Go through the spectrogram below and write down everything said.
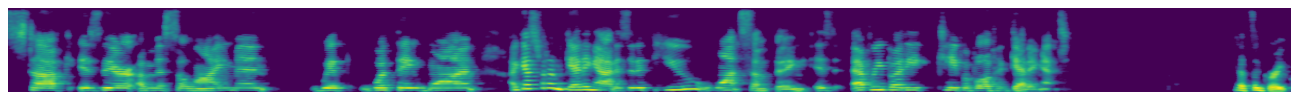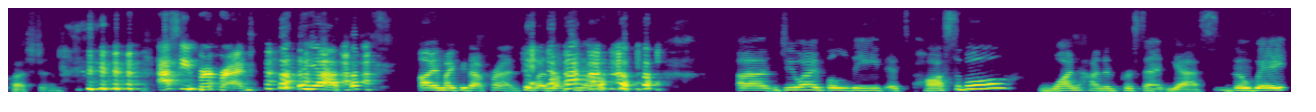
stuck? Is there a misalignment with what they want? I guess what I'm getting at is that if you want something, is everybody capable of getting it? That's a great question. Asking for a friend. yeah, I might be that friend because I'd love to know. uh, do I believe it's possible? 100% yes. Mm-hmm. The way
